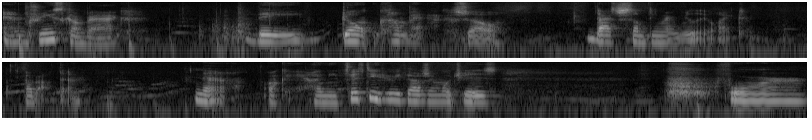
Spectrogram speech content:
and trees come back, they don't come back. So that's something I really like about them. Now, okay, I need fifty-three thousand, which is for.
